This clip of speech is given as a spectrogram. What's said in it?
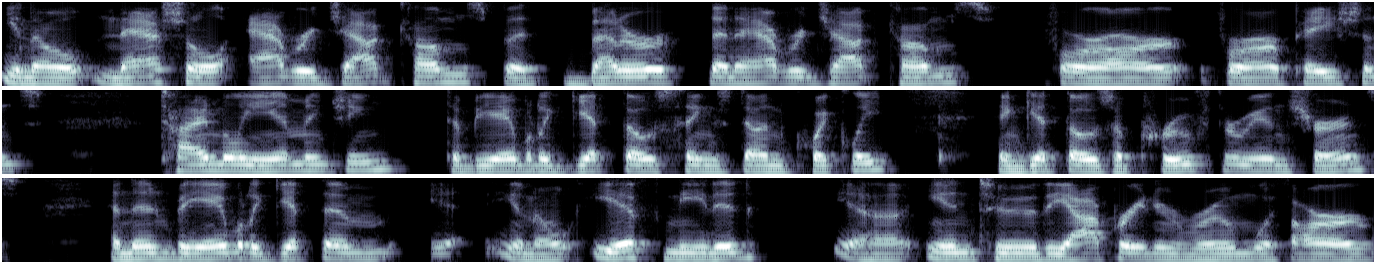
you know national average outcomes, but better than average outcomes for our for our patients. Timely imaging to be able to get those things done quickly and get those approved through insurance and then be able to get them you know if needed uh, into the operating room with our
